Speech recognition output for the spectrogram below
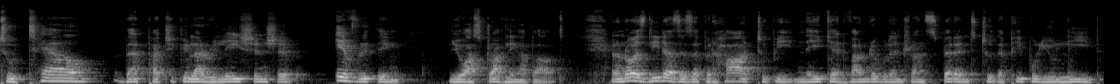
to tell that particular relationship everything you are struggling about. And I know as leaders, it's a bit hard to be naked, vulnerable, and transparent to the people you lead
